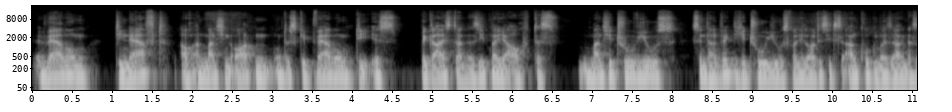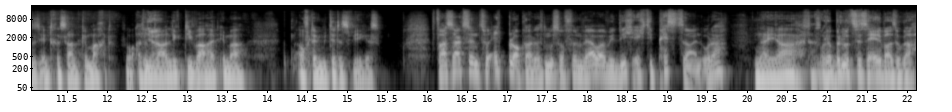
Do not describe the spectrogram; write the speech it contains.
Werbung, die nervt, auch an manchen Orten und es gibt Werbung, die ist begeisternd. Da sieht man ja auch, dass manche True Views sind halt wirkliche True Use, weil die Leute sich das angucken, weil sie sagen, das ist interessant gemacht. So, also ja. da liegt die Wahrheit immer auf der Mitte des Weges. Was sagst du denn zu Adblocker? Das muss doch für einen Werber wie dich echt die Pest sein, oder? Naja. Oder benutzt du selber sogar?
